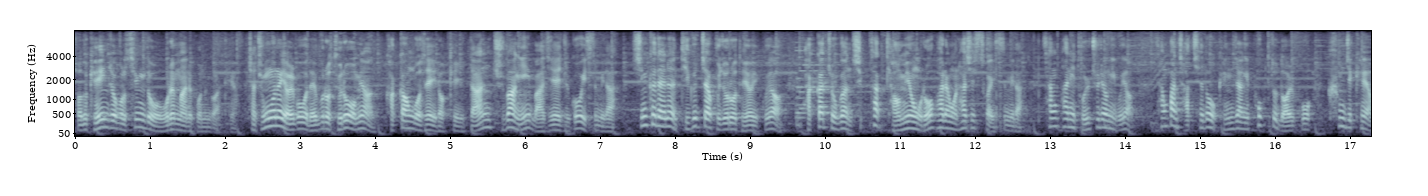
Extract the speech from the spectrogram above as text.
저도 개인적으로 스윙도 오랜만에 보는 것 같아요. 자, 중문을 열고 내부로 들어오면 가까운 곳에 이렇게 일단 주방이 맞이해주고 있습니다. 싱크대는 디귿자 구조로 되어 있고요. 바깥쪽은 식탁 겸용으로 활용을 하실 수가 있습니다. 상판이 돌출형이고요. 상판 자체도 굉장히 폭도 넓고 큼직해요.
